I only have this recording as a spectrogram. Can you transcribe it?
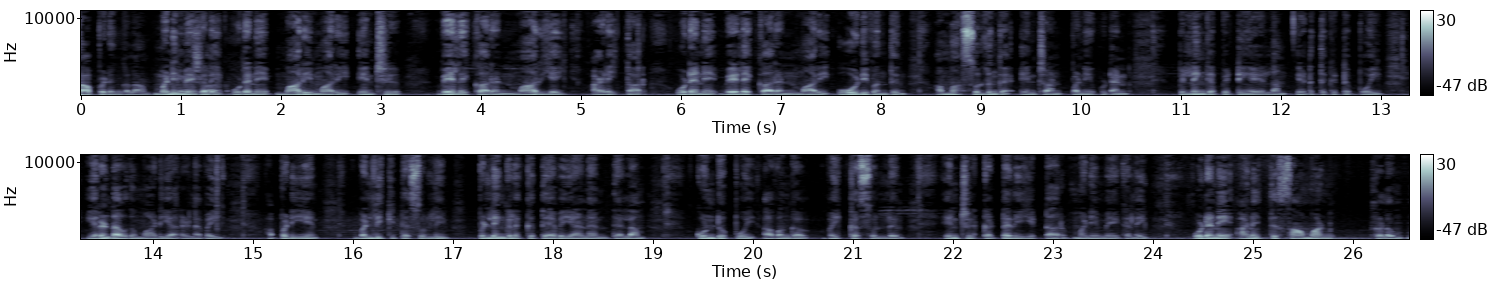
சாப்பிடுங்களாம். மணிமேகலை உடனே மாறி மாறி என்று வேலைக்காரன் மாரியை அழைத்தார். உடனே வேலைக்காரன் மாறி ஓடி வந்து அம்மா சொல்லுங்க என்றான் பணிவுடன். பிள்ளைங்க பெட்டிங்க எல்லாம் எடுத்துக்கிட்டு போய் இரண்டாவது மாடி அறளவை அப்படியே வள்ளிக்கிட்ட சொல்லி பிள்ளைங்களுக்கு தேவையானதெல்லாம் கொண்டு போய் அவங்க வைக்க சொல்லு என்று கட்டளையிட்டார் மணிமேகலை. உடனே அனைத்து சாமான்களும்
